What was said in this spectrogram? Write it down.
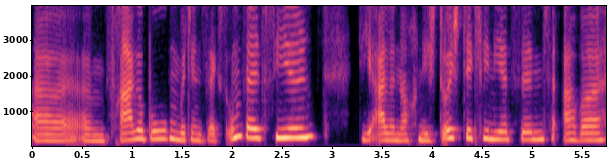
äh, ähm, Fragebogen mit den sechs Umweltzielen die alle noch nicht durchdekliniert sind, aber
